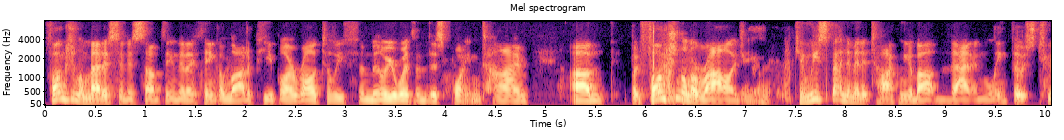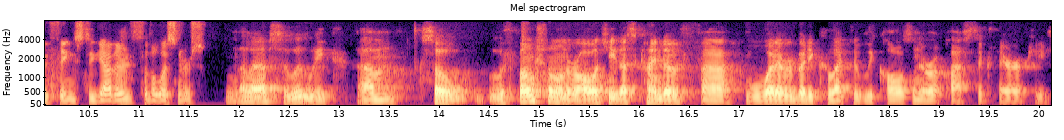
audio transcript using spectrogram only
functional medicine is something that I think a lot of people are relatively familiar with at this point in time. Um, but functional neurology, can we spend a minute talking about that and link those two things together for the listeners? Oh, absolutely. Um, so, with functional neurology, that's kind of uh, what everybody collectively calls neuroplastic therapies.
